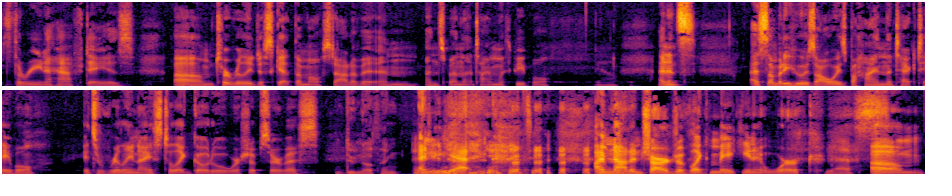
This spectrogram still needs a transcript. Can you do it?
three and a half days um, to really just get the most out of it and and spend that time with people. Yeah. And it's as somebody who is always behind the tech table, it's really nice to like go to a worship service do nothing. and, do yet I'm not in charge of like making it work. Yes. Um,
